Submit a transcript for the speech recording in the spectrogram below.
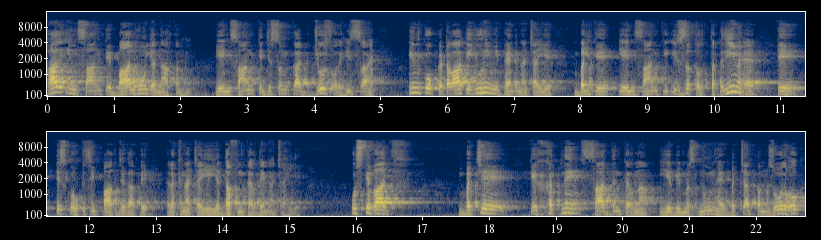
ہر انسان کے بال ہوں یا ناخن ہوں، یہ انسان کے جسم کا جز اور حصہ ہے ان کو کٹوا کے یوں ہی نہیں پھینکنا چاہیے، بلکہ یہ انسان کی عزت اور تکریم ہے کہ اس کو کسی پاک جگہ پہ رکھنا چاہیے یا دفن کر دینا چاہیے۔ اس کے بعد بچے کہ ختنے سات دن کرنا، یہ بھی مسنون ہے، بچہ کمزور ہو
